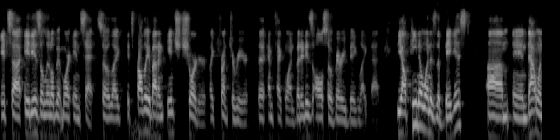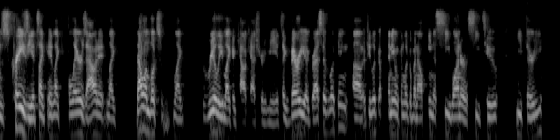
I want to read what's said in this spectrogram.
It's uh, it is a little bit more inset. So like, it's probably about an inch shorter, like front to rear, the MTech One, but it is also very big like that. The Alpina one is the biggest, um, and that one's crazy. It's like it like flares out. It like that one looks like really like a cow catcher to me. It's like very aggressive looking. Uh, if you look up, anyone can look up an Alpina C1 or a C2 E30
